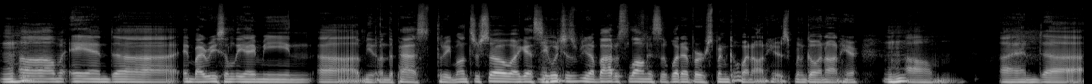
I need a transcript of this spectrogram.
Mhm. Um, and uh, and by recently I mean uh, you know in the past three months or so, I guess, Mhm. which is you know about as long as whatever's been going on here has been going on here. Mhm. Um, and uh,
